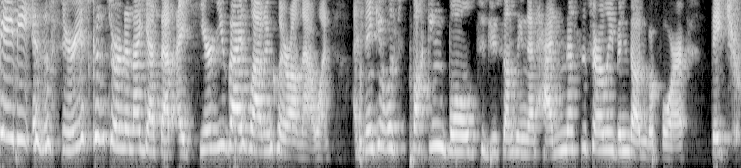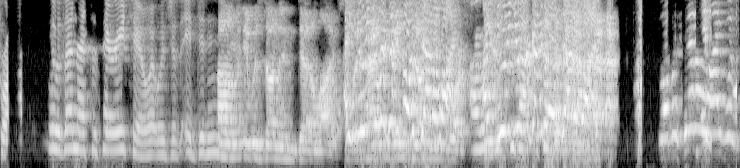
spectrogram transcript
Baby is a serious concern, and I get that. I hear you guys loud and clear on that one. I think it was fucking bold to do something that hadn't necessarily been done before. They tried. It was unnecessary too. It was just it didn't. Um, it was done in Dead Alive. So I knew you were gonna go Dead Alive. before. I knew you were gonna go Dead Alive. well, but Dead Alive was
